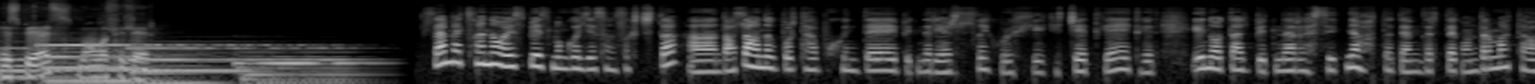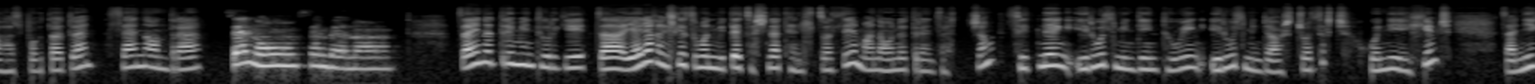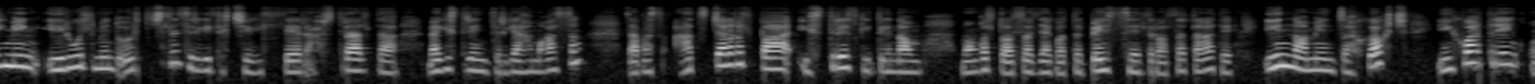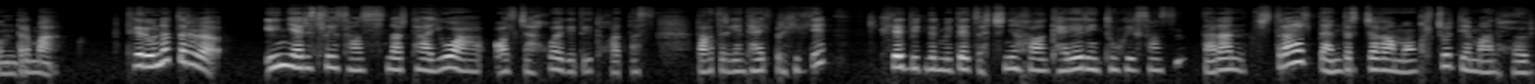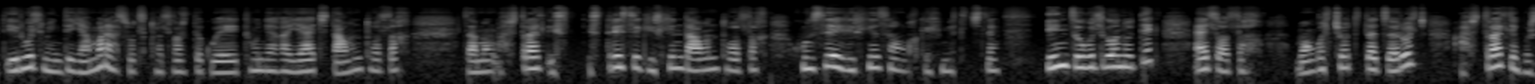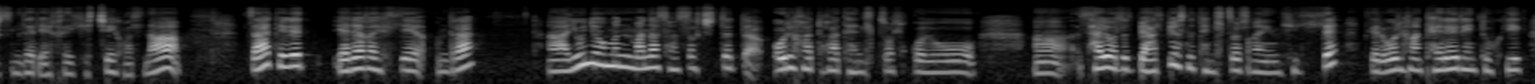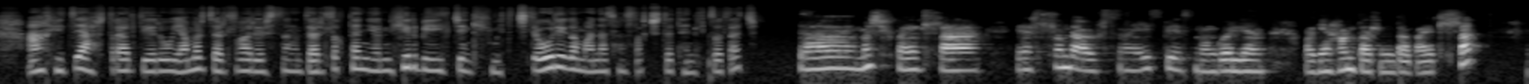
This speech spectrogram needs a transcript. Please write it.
SBS Монгол хэлээр. Сайн байцгаана уу SBS Mongolia сонсогчдоо. Аа 7 хоног бүр та бүхэндээ бид нэр ярилцлагыг хүргэхийг хичээдгээ. Тэгээд энэ удаад бид нэр Сидней хотод амьдардаг Ундрмаатайгаа холбогдоод байна. Сайн уу Ундраа? Сайн уу? Сайн байна уу? За энэ өдрийн минь төргий. За яриагаа эхлэхээс өмнө мэдээ зочноо танилцуулъя. Манай өнөөдрийн зочин Сиднейн эрүүл мэндийн төвийн эрүүл мэндийн орчуулагч, хүний эхэмч, за нийгмийн эрүүл мэнд урьдчилан сэргийлэх чиглэлээр Австральд магистрийн зэрэгээ хамгаалсан. За бас аз жаргал ба стресс гэдэг ном Монголд бол яг одоо бестселлер болоод байгаа. Тэг энэ номын зохиогч Инхватрийн ундрмаа. Тэгэхээр өнөөдөр энэ ярилцлагыг сонссноор та юу олж авах вэ гэдэг тухайд бас баг зэргийн тайлбар хэлье. Эхлээд бид нар мэдээ зочныхоо карьерийн түүхийг сонсно. Дараа нь Австральд амьдарч байгаа монголчуудын маань хувьд эрүүл мэндийн ямар асуудал тулгардаг вэ? Түүнийгээ яаж даван туулах, за мөн Австральд стрессийг хэрхэн даван туулах, хүнсээ хэрхэн сонгох гэх мэтчлэн энэ зөвлөгөөнүүдийг аль болох монголчуудад зориулж Австралийн хөрсөн дээр ярихыг хичээх болно. За тэгээд яриагаа эхлэе ундраа. А юуны өмнө манай сонсогчдод өөрийнхөө тухай танилцуулахгүй юу? А сая бол би аль биесны танилцуулгын хэллээ. Тэгэхээр өөрийнхөө карьерийн түүхийг анх хизээ Австралид ирв, ямар зорилгоор ирсэн, зорилготой нь ер нь хэр биелж гин гэх мэтчлээ өөрийгөө манай сонсогчдод танилцуулаач. За маш их баярлалаа. Ярилцлаганд орсон SBS Mongolian багийн хамт олондоо баярлалаа.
